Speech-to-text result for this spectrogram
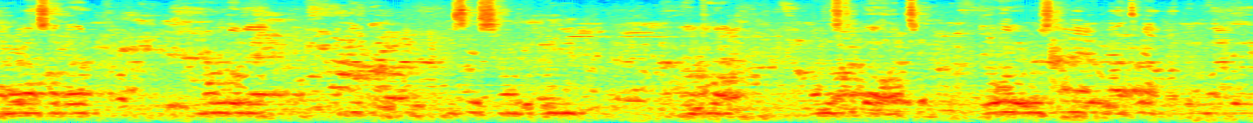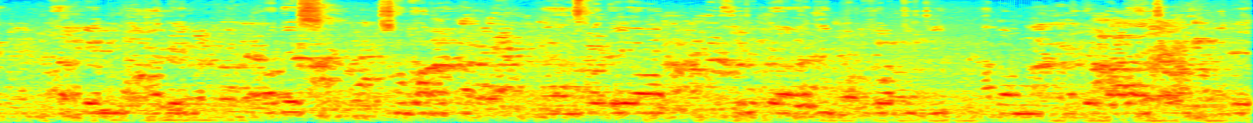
কমলাসাগর মণ্ডলে বিশেষ সাংগঠনিক বৈঠক অনুষ্ঠিত হচ্ছে। এই অনুষ্ঠানের মাঝে আমাদের মধ্যে থাকবেন আমাদের প্রদেশ সভাপতি শ্রদ্ধেয় রাজীব ভট্টাচার্যজি এবং আমাদের মধ্যে আছেন আমাদের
